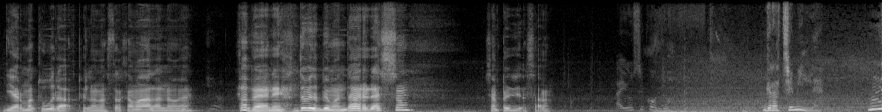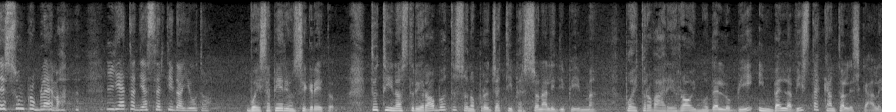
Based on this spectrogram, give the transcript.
di armatura per la nostra Kamala, no, eh? Va bene, dove dobbiamo andare adesso? Sempre lì da Sara. Hai un secondo? Grazie mille. Nessun problema. Lieta di esserti d'aiuto. Vuoi sapere un segreto? Tutti i nostri robot sono progetti personali di Pim. Puoi trovare Roy modello B in bella vista accanto alle scale.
